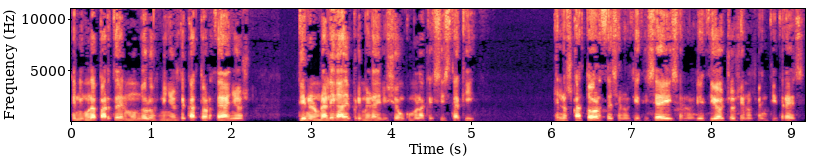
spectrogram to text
En ninguna parte del mundo los niños de 14 años tienen una liga de primera división como la que existe aquí. En los 14, en los 16, en los 18 y en los 23.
